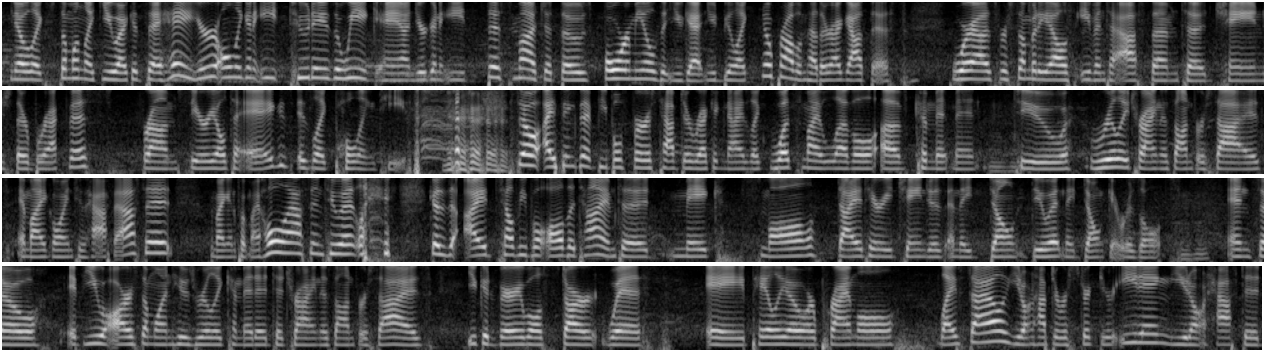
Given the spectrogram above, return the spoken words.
you know like someone like you I could say hey you're only going to eat 2 days a week and you're going to eat this much at those four meals that you get. And you'd be like no problem Heather I got this. Whereas for somebody else even to ask them to change their breakfast from cereal to eggs is like pulling teeth so I think that people first have to recognize like what's my level of commitment mm-hmm. to really trying this on for size. Am I going to half-ass it? Am I going to put my whole ass into it? Like, because I tell people all the time to make small dietary changes, and they don't do it, and they don't get results. Mm-hmm. And so, if you are someone who's really committed to trying this on for size, you could very well start with a paleo or primal lifestyle. You don't have to restrict your eating. You don't have to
